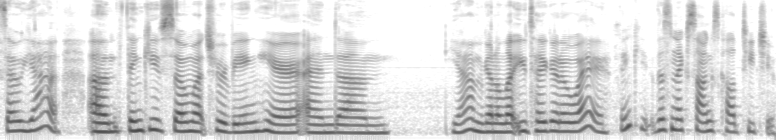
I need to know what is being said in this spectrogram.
So yeah, um, thank you so much for being here, and um, yeah, I'm gonna let you take it away. Thank you. This next song is called "Teach You."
